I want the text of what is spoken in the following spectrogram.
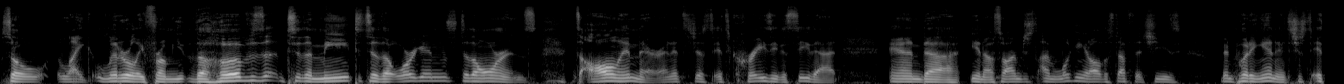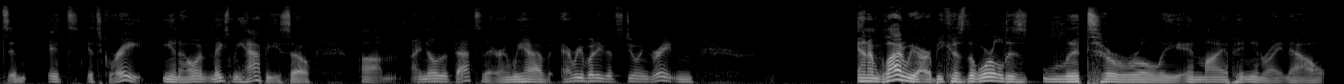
So, like, literally from the hooves to the meat to the organs to the horns, it's all in there, and it's just it's crazy to see that. And uh, you know, so I'm just I'm looking at all the stuff that she's been putting in. It's just it's it's it's great. You know, it makes me happy. So um, I know that that's there, and we have everybody that's doing great, and and I'm glad we are because the world is literally, in my opinion, right now,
